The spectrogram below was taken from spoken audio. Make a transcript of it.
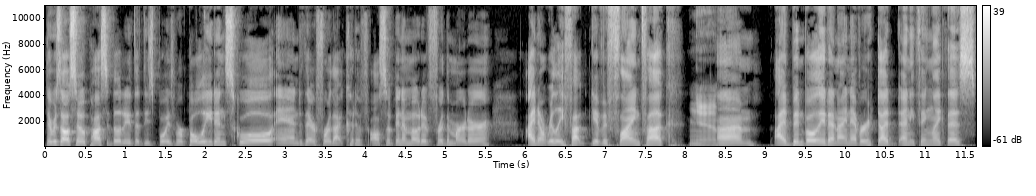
there was also a possibility that these boys were bullied in school and therefore that could have also been a motive for the murder. I don't really fuck give a flying fuck. yeah. Um, I've been bullied and I never did anything like this.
